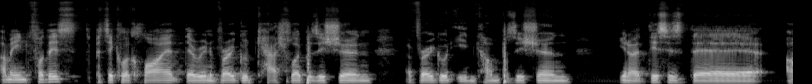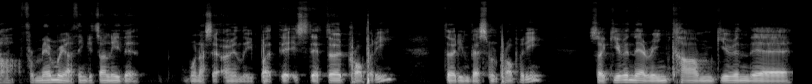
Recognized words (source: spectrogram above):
I mean, for this particular client, they're in a very good cash flow position, a very good income position. You know, this is their uh, from memory. I think it's only their when I say only, but it's their third property, third investment property. So, given their income, given their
